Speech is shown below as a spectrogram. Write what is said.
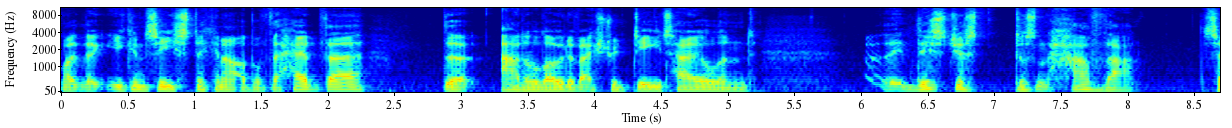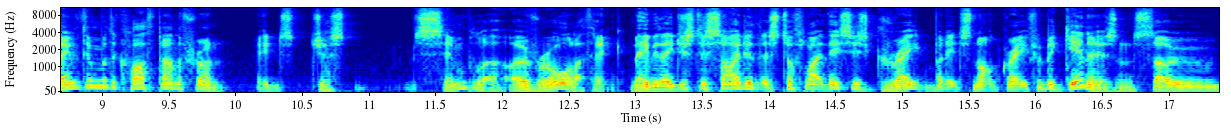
like that you can see sticking out above the head there that add a load of extra detail and this just doesn't have that. Same thing with the cloth down the front. It's just simpler overall, I think. Maybe they just decided that stuff like this is great, but it's not great for beginners, and so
